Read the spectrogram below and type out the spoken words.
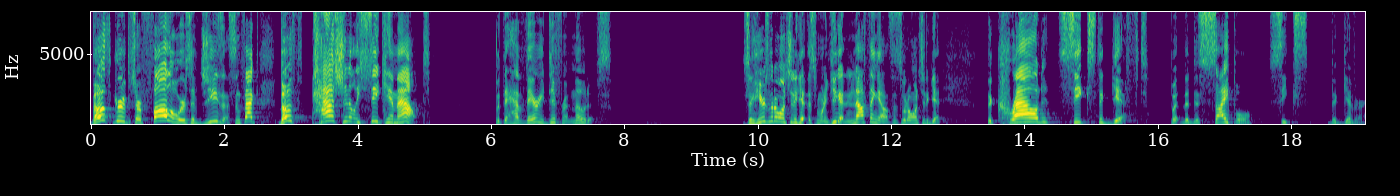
Both groups are followers of Jesus. In fact, both passionately seek him out, but they have very different motives. So here's what I want you to get this morning. If you get nothing else, this is what I want you to get. The crowd seeks the gift, but the disciple seeks the giver.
